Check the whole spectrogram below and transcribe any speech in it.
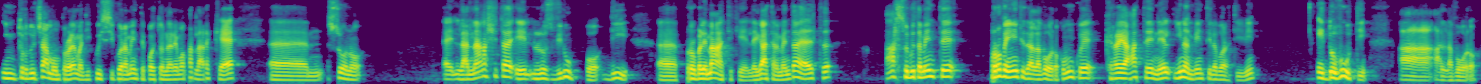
introduciamo un problema di cui sicuramente poi torneremo a parlare, che è, eh, sono è la nascita e lo sviluppo di eh, problematiche legate al mental health assolutamente provenienti dal lavoro, comunque create nel, in ambienti lavorativi e dovuti a, al lavoro.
